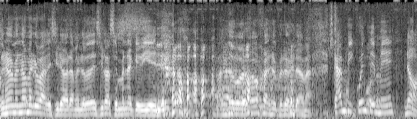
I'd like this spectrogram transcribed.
Bueno, no, no me lo va a decir ahora, me lo va a decir la semana que viene, cuando, volvamos con el programa. Campi, cuénteme... No,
